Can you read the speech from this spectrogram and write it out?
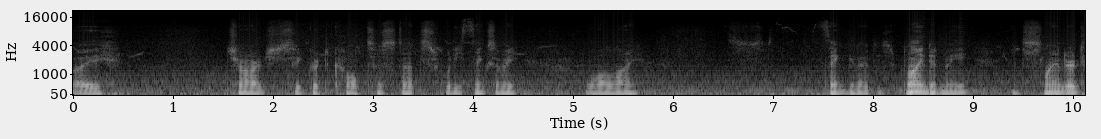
I charge secret cultist, that's what he thinks of me, while I think that he's blinded me and slandered.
